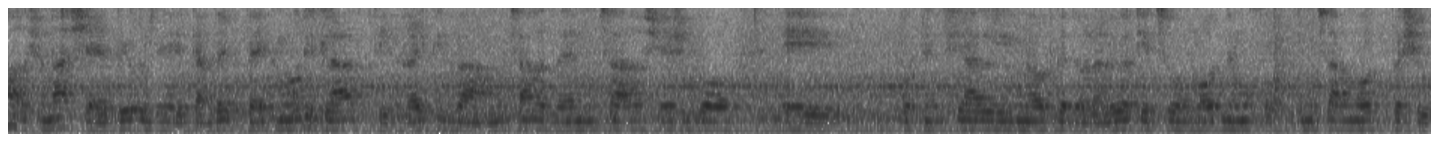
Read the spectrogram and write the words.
הראשונה שהביאו לי את הבקבק מאוד התלהבתי, ראיתי במוצר הזה מוצר שיש בו אה, פוטנציאל מאוד גדול, עלויות ייצור מאוד נמוכות, מוצר מאוד פשוט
